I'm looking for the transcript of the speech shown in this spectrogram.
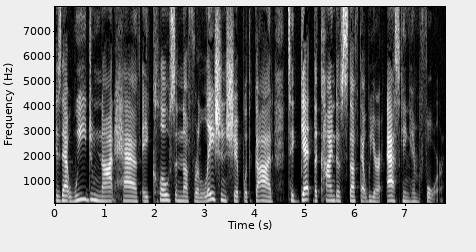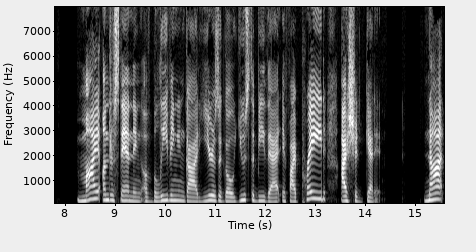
is that we do not have a close enough relationship with God to get the kind of stuff that we are asking Him for. My understanding of believing in God years ago used to be that if I prayed, I should get it. Not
